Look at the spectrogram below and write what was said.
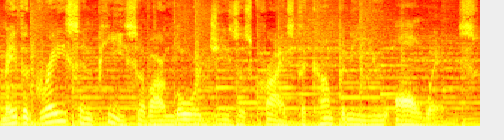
May the grace and peace of our Lord Jesus Christ accompany you always.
